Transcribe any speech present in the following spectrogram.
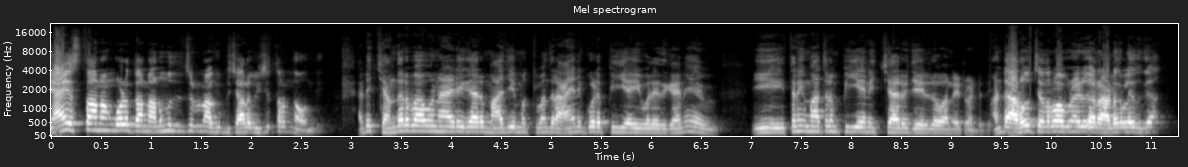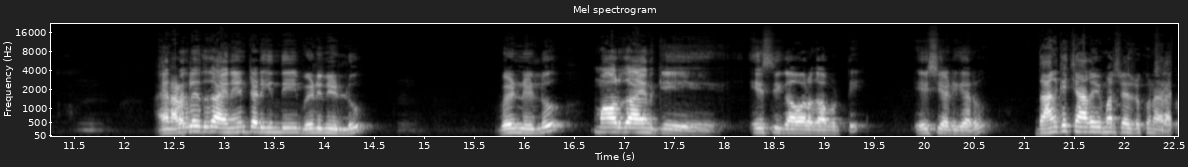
న్యాయస్థానం కూడా దాన్ని అనుమతించడం నాకు ఇప్పుడు చాలా విచిత్రంగా ఉంది. అంటే చంద్రబాబు నాయుడు గారు మాజీ ముఖ్యమంత్రి ఆయనకు కూడా పిఏ ఇవ్వలేదు కానీ ఈ ఇతనికి మాత్రం పిఏని ఇచ్చారు జైల్లో అనేటువంటిది. అంటే ఆ రోజు చంద్రబాబు నాయుడు గారు అడగలేదుగా? ఆయన అడగలేదుగా? ఆయన ఏంటి అడిగింది? వేడి నీళ్ళు. వేడి నీళ్ళు. మామూలుగా ఆయనకి ఏసీ కావాలి కాబట్టి ఏసీ అడిగారు. దానికి చాలా విమర్శలు ఎదుర్కొన్నారు.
